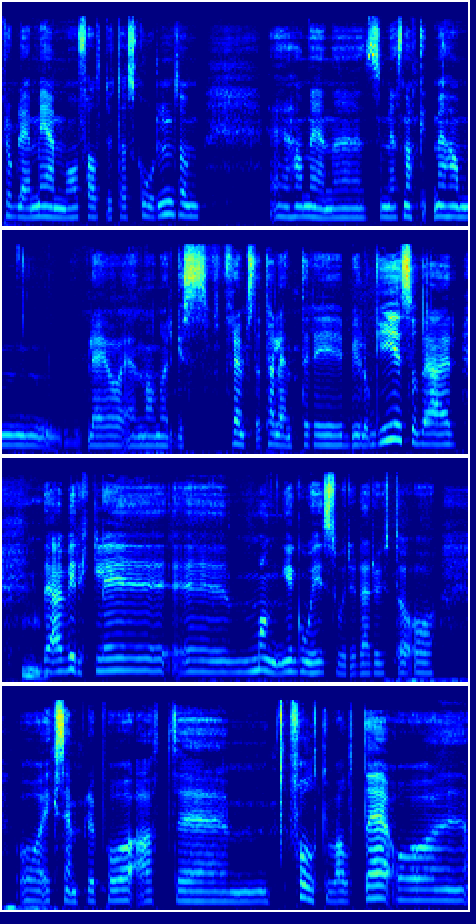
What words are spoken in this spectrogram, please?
problemer hjemme og falt ut av skolen, som han ene som jeg snakket med, han ble jo en av Norges fremste talenter i biologi. Så det er, Mm. det er virkelig eh, mange gode historier der ute. Og, og eksempler på at eh, folkevalgte og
